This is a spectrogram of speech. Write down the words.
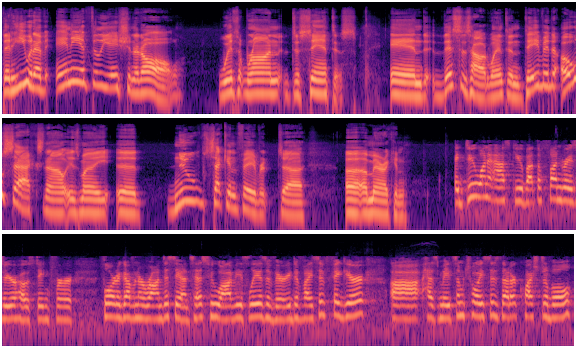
that he would have any affiliation at all with Ron DeSantis. And this is how it went. And David O. Sacks now is my uh, new second favorite uh, uh, American. I do want to ask you about the fundraiser you're hosting for Florida Governor Ron DeSantis, who obviously is a very divisive figure, uh, has made some choices that are questionable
